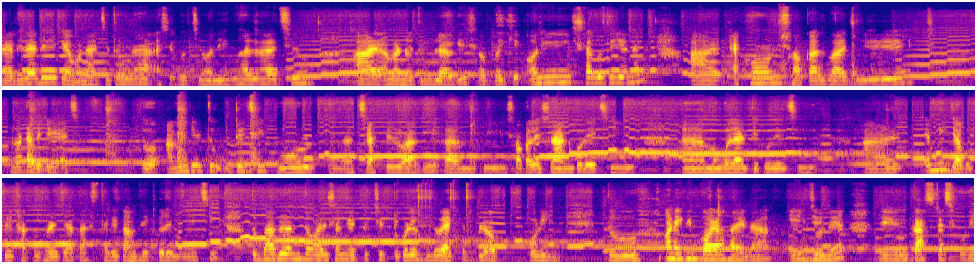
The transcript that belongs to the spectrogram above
রাধে রাধে, কেমন আছো তোমরা? আশা করছি অনেক ভালো আছো। আর আমার নতুন ব্লগে সবাইকে অনেক স্বাগত জানাই। আর এখন সকাল বাজে নটা বেজে গেছে। তো আমি যেহেতু উঠেছি ভোর চারটেরও আগে, কারণ কি সকালে স্নান করেছি মঙ্গল আরতি করেছি। আর এমনি যাবতীয় ঠাকুর ঘরে যা কাজ থাকে কমপ্লিট করে নিয়েছি। তো ভাবলাম তোমাদের সঙ্গে একটু ছোট্ট করে হলেও একটা ব্লগ করি। তো অনেকদিন করা হয় না, এই জন্যে যে কাজ টাজ করি,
